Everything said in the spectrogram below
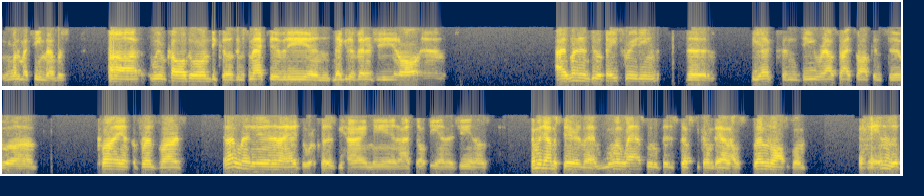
one of my team members. Uh, we were called on because there was some activity and negative energy and all. And I went in and do a base reading. The the ex and Dee were outside talking to uh, client, a friend of ours. And I went in and I had a door closed behind me and I felt the energy and I was coming down the stairs. I had one last little bit of steps to come down. I was thrown off of them. I ended up,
